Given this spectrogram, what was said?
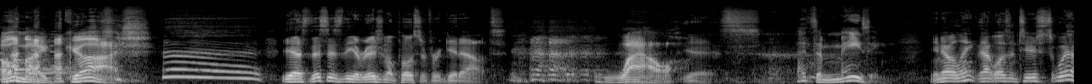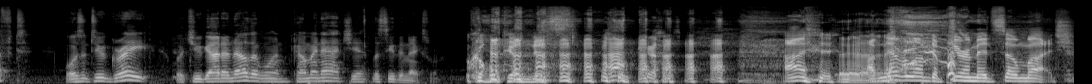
oh my gosh! yes, this is the original poster for Get Out. Wow, Yes. that's amazing. You know, Link, that wasn't too swift, wasn't too great, but you got another one coming at you. Let's see the next one. Oh goodness! Oh gosh! I I've never loved a pyramid so much.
